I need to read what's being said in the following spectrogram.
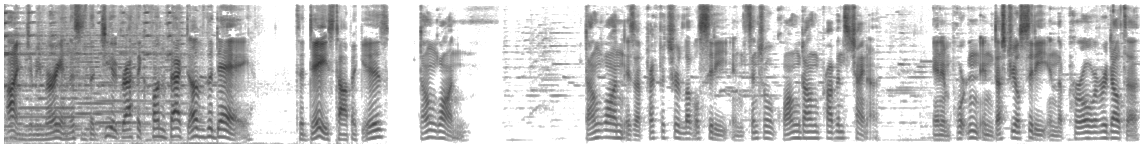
I'm Jimmy Murray, and this is the Geographic Fun Fact of the Day. Today's topic is Dongguan. Dongguan is a prefecture level city in central Guangdong Province, China. An important industrial city in the Pearl River Delta,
